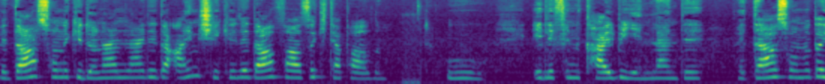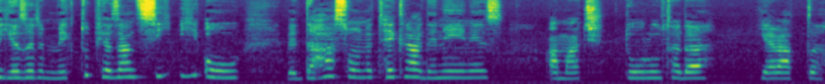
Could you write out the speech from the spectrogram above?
ve daha sonraki dönemlerde de aynı şekilde daha fazla kitap aldım. Uuu, Elif'in kalbi yenilendi ve daha sonra da yazarın mektup yazan CEO ve daha sonra tekrar deneyiniz amaç doğrultada yarattı.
